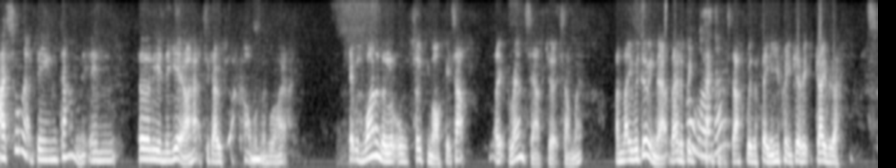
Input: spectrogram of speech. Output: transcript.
I saw that being done in early in the year. I had to go. I can't Mm. remember right. It was one of the little supermarkets up uh, around Southchurch somewhere, and they were doing that. They had a big Oh, were tank of stuff with a thing, and you put it, gave it gave it a s-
